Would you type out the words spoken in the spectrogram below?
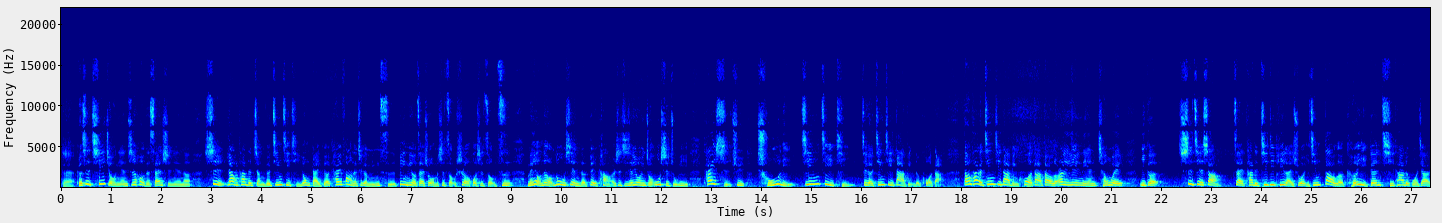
对。对。可是七九年之后的三十年呢，是让它的整个经济体用改革开放的这个名词，并没有再说我们是走社或是走资，没有那种路线的对抗，而是直接用一种务实主义开始去处理经济体这个经济大饼的扩大。当它的经济大饼扩大到了二零一零年，成为一个世界上在它的 GDP 来说，已经到了可以跟其他的国家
